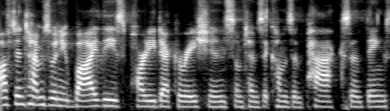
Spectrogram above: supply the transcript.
oftentimes when you buy these party decorations, sometimes it comes in packs and things.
